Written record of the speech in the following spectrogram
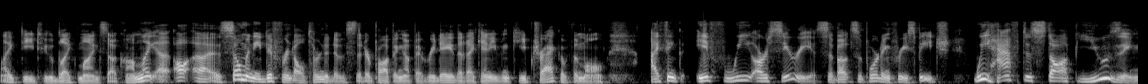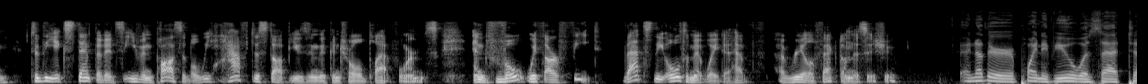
like DTube, like Minds.com, like uh, uh, so many different alternatives that are popping up every day that I can't even keep track of them all. I think if we are serious about supporting free speech, we have to stop using, to the extent that it's even possible, we have to stop using the controlled platforms and vote with our feet. That's the ultimate way to have a real effect on this issue. another point of view was that uh,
